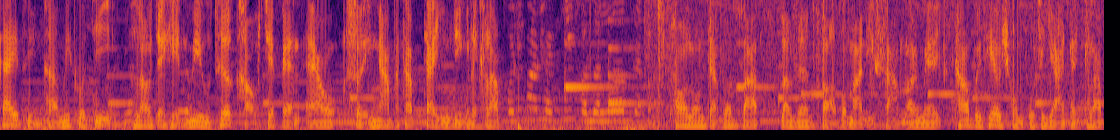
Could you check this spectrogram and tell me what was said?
ใกล้ถึงคามิโคจิ เราจะเห็นวิวเทือกเขาเจแปนแอลสวยงามประทับใจจริงๆเลยครับ คนที่มาเทรคกิ้งเขาจะเริ่มกัน พอลงจากรถบัสเราเดินต่อประมาณอีก 300 เมตร เข้าไปเที่ยวชมอุทยานกันครับ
